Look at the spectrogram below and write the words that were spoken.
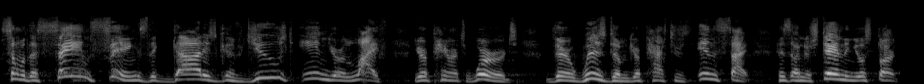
Some of the same things that God has used in your life, your parents' words, their wisdom, your pastor's insight, his understanding, you'll start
